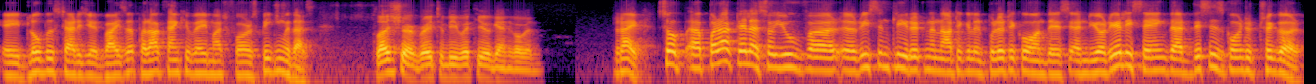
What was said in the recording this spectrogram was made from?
a global strategy advisor. Parag, thank you very much for speaking with us. Pleasure. Great to be with you again, Govind. Right. So, uh, Parag, tell us. So, you've uh, uh, recently written an article in Politico on this, and you're really saying that this is going to trigger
